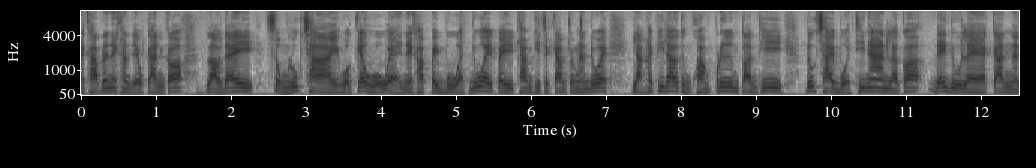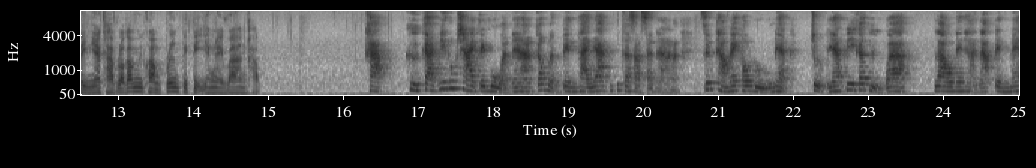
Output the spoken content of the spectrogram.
นะครับ และในขณะเดียวกันก็เราได้ส่งลูกชายหัวแก้วหัวแหวนเนี่ยครับไปบวชดด้วยไปทำกิจกรรมตรงนั้นด้วย อยากให้พี่เล่าถึงความปลื้มตอนที่ลูกชายบวชที่นั่น แล้วก็ได้ดูแลกันอะไรอย่างเงี้ยครับแล้วก็มีความปลื้มปิติยังไงบ้างครับ ค่ะ คือการที่ลูกชายไปบวชนะคะก็เหมือนเป็นทายาทพุทธศาสนา ซึ่งทำให้เขารู้เนี่ยจุดเนี้ยพี่ก็ถือว่าเราในฐานะเป็นแม่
